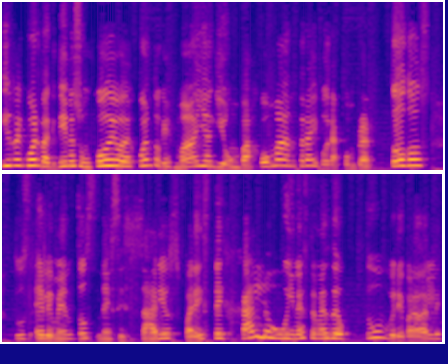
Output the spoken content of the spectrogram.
y recuerda que tienes un código de descuento que es maya-mantra y podrás comprar todos tus elementos necesarios para este Halloween, este mes de octubre para darle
